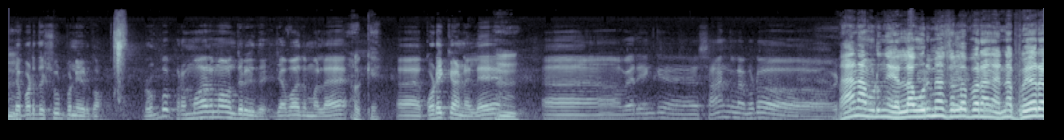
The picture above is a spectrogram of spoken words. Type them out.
இந்த படத்தை ஷூட் பண்ணியிருக்கோம். ரொம்ப பிரமாதமாக வந்திருக்குது. ஜவாது மலை ஓகே. கொடைக்கானல் வேற எங்கே சாங்லாம் கூட வேணாம் விடுங்க எல்லா உரிமையாக சொல்ல போகிறாங்க என்ன பேரை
